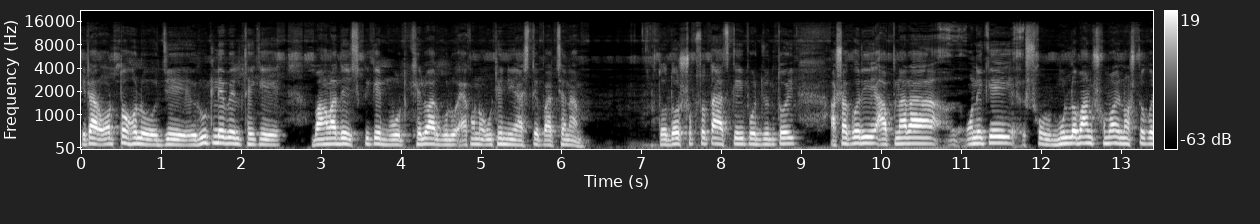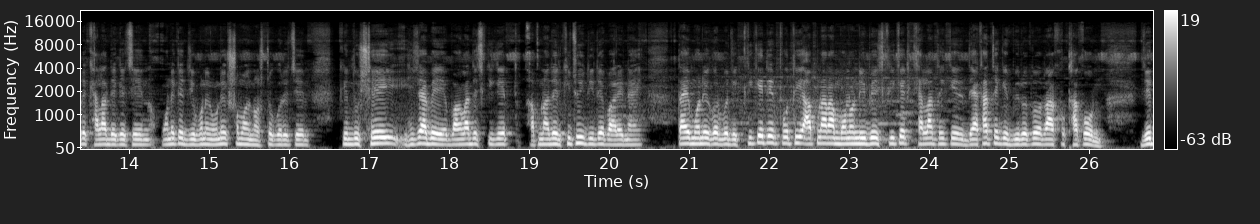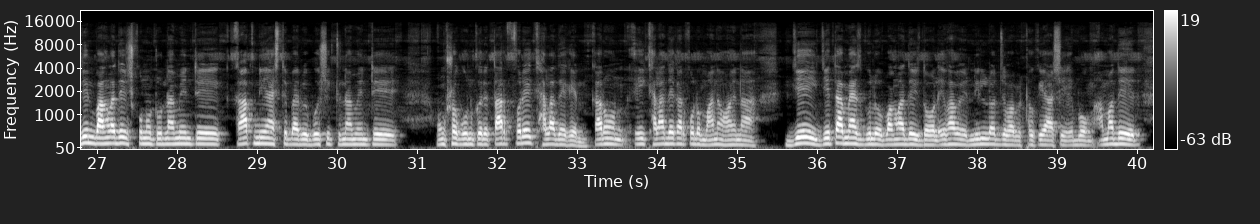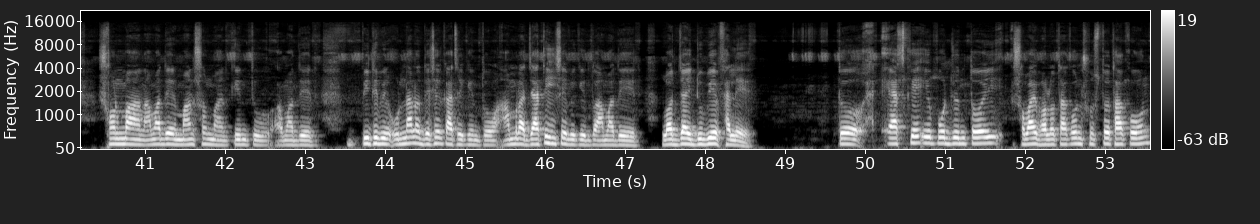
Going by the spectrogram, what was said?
এটার অর্থ হলো যে রুট লেভেল থেকে বাংলাদেশ ক্রিকেট বোর্ড খেলোয়াড়গুলো এখনও উঠে নিয়ে আসতে পারছে না। তো দর্শক শ্রোতা, আজকে এই পর্যন্তই। আশা করি আপনারা অনেকেই মূল্যবান সময় নষ্ট করে খেলা দেখেছেন, অনেকে জীবনের অনেক সময় নষ্ট করেছেন, কিন্তু সেই হিসাবে বাংলাদেশ ক্রিকেট আপনাদের কিছুই দিতে পারে নাই। তাই মনে করব যে ক্রিকেটের প্রতি আপনারা মনোনিবেশ, ক্রিকেট খেলা থেকে, দেখা থেকে বিরত রাখো, থাকুন। যেদিন বাংলাদেশ কোনো টুর্নামেন্টে কাপ নিয়ে আসতে পারবে, বৈশ্বিক টুর্নামেন্টে অংশগ্রহণ করে তারপরে খেলা দেখেন। কারণ এই খেলা দেখার কোনো মানে হয় না। যেই জেতা ম্যাচগুলো বাংলাদেশ দল এভাবে নির্লজ্জভাবে ঠকে আসে এবং আমাদের সম্মান, আমাদের মান সম্মান কিন্তু আমাদের পৃথিবীর অন্যান্য দেশের কাছে কিন্তু আমরা জাতি হিসেবে কিন্তু আমাদের লজ্জায় ডুবিয়ে ফেলে। তো আজকে এ পর্যন্তই। সবাই ভালো থাকুন সুস্থ থাকুন।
